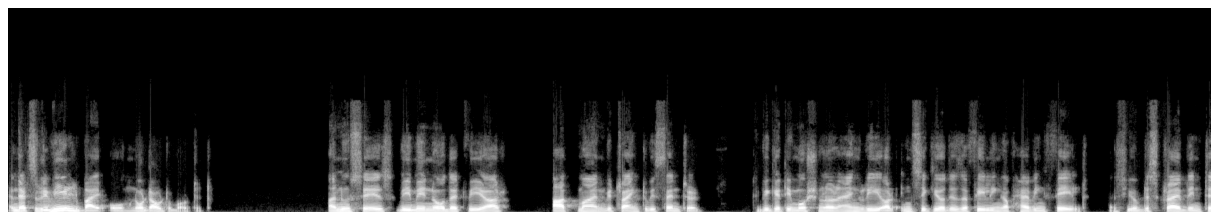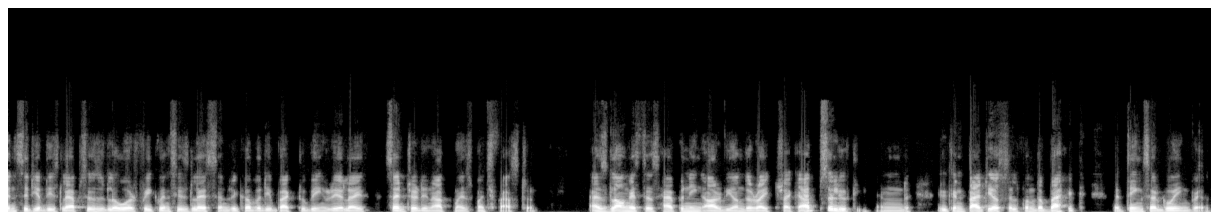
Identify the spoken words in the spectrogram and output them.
And that's revealed by Om, no doubt about it. Anu says, we may know that we are Atma and we're trying to be centered. If we get emotional or angry or insecure, there's a feeling of having failed. As you have described, the intensity of these lapses lower, frequency is less, and recovery back to being realized, centered in Atma is much faster as long as this happening, are we on the right track? Absolutely. And you can pat yourself on the back that things are going well.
